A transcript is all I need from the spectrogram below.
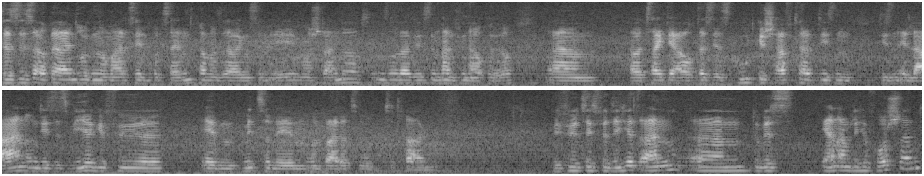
Das ist auch beeindruckend. Normal 10% kann man sagen, sind eh immer Standard in Solavis, in manchen auch höher. Ähm, aber zeigt ja auch, dass ihr es gut geschafft habt, diesen, diesen Elan und dieses Wir-Gefühl eben mitzunehmen und weiter zu, zu tragen. Wie fühlt es sich für dich jetzt an? Ähm, du bist ehrenamtlicher Vorstand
